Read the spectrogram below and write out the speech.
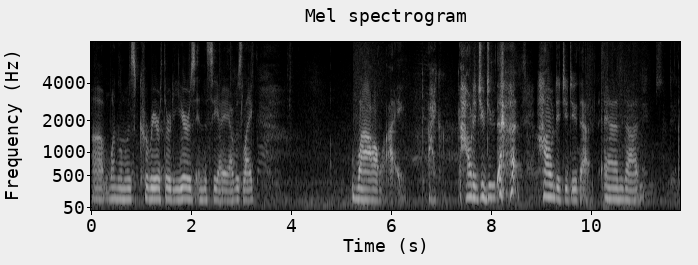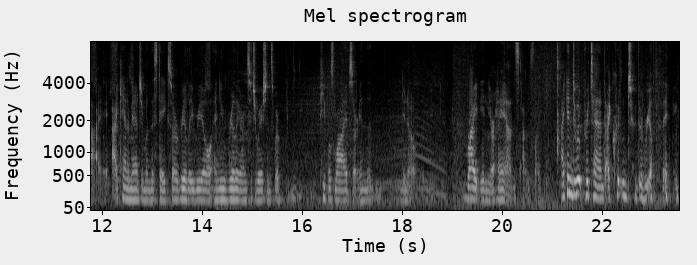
um, one woman's career 30 years in the CIA. I was like, wow, I, I, how did you do that? How did you do that? And uh, I, I can't imagine when the stakes are really real and you really are in situations where people's lives are in the, you know, right in your hands. I was like, I can do it pretend. I couldn't do the real thing.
